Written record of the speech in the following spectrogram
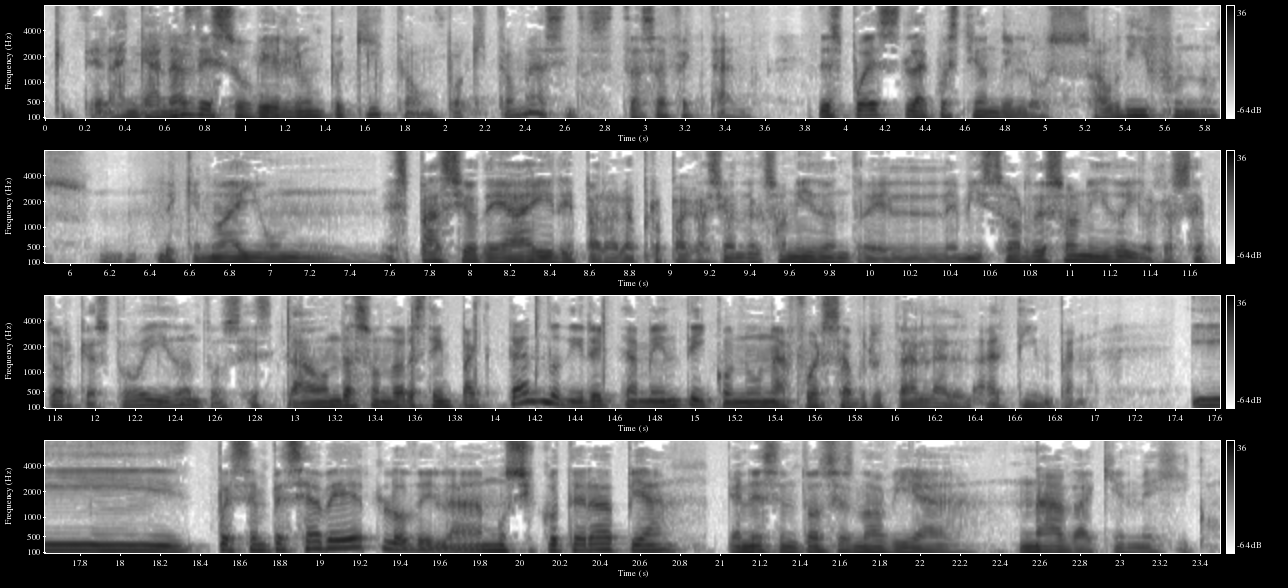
que te dan ganas de subirle un poquito, un poquito más, entonces estás afectando. Después la cuestión de los audífonos, de que no hay un espacio de aire para la propagación del sonido entre el emisor de sonido y el receptor que es tu oído, entonces la onda sonora está impactando directamente y con una fuerza brutal al tímpano. Y pues empecé a ver lo de la musicoterapia. En ese entonces no había nada aquí en México.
